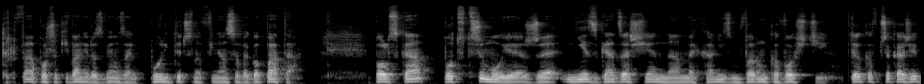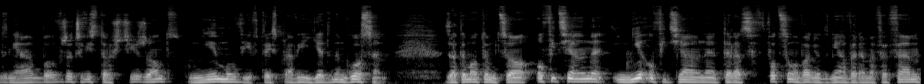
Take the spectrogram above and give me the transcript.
trwa poszukiwanie rozwiązań polityczno-finansowego pata. Polska podtrzymuje, że nie zgadza się na mechanizm warunkowości, tylko w przekazie dnia, bo w rzeczywistości rząd nie mówi w tej sprawie jednym głosem. Zatem o tym, co oficjalne i nieoficjalne teraz w podsumowaniu dnia w RMFFM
